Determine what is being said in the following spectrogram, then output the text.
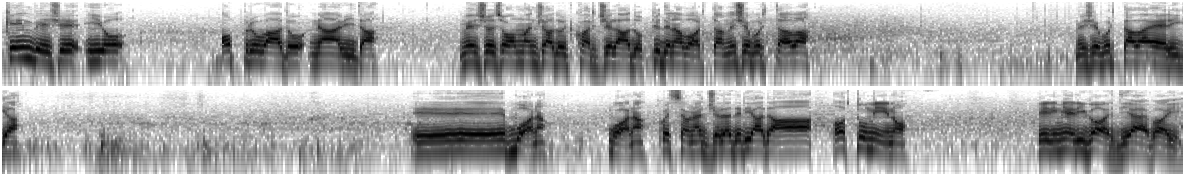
che invece io ho provato nella vita. Me ci sono mangiato il qua gelato più di una volta me ci portava me ci portava Erika e buona buona. Questa è una gelateria da 8 meno. Per i miei ricordi eh poi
